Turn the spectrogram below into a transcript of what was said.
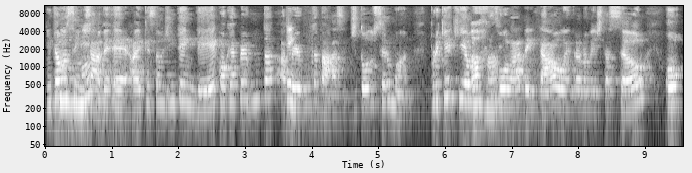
Então, assim, uhum. sabe, é a questão de entender qual é a pergunta, a Sim. pergunta base de todo ser humano. Por que, que eu uhum. vou lá deitar ou entrar na meditação ou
